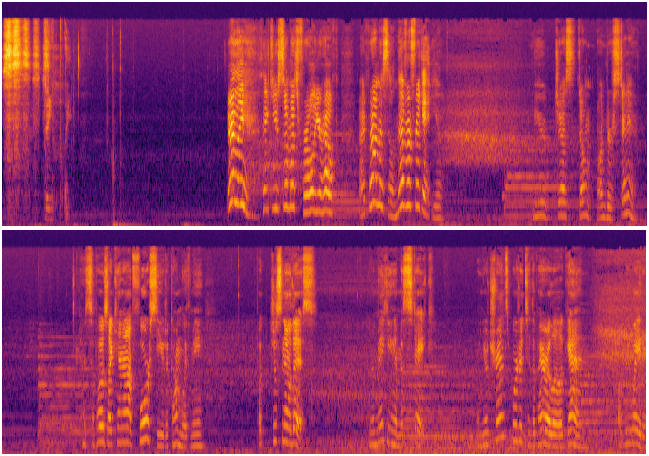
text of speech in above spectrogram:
deeply. Really, thank you so much for all your help. I promise I'll never forget you. You just don't understand. I suppose I cannot force you to come with me. But just know this. You're making a mistake. When you're transported to the parallel again, I'll be waiting.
